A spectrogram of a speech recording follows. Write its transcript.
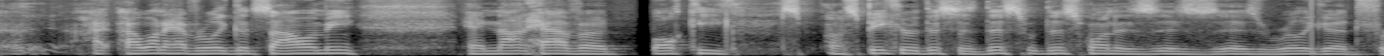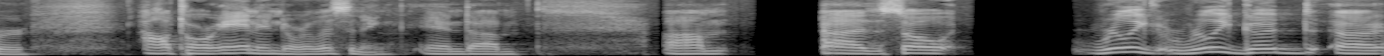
uh, I, I want to have really good sound with me, and not have a bulky uh, speaker. This is this this one is is is really good for outdoor and indoor listening. And um, um, uh, so really really good uh,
